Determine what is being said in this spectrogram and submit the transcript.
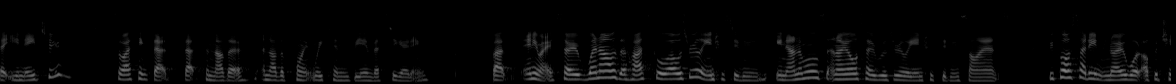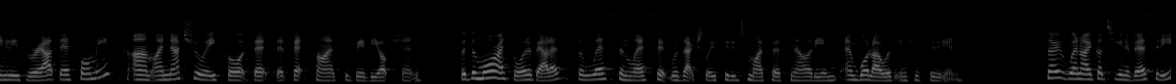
that you need to. So I think that that's another another point we can be investigating. But anyway, so when I was at high school, I was really interested in, in animals and I also was really interested in science. Because I didn't know what opportunities were out there for me, um, I naturally thought that, that vet science would be the option. But the more I thought about it, the less and less it was actually suited to my personality and, and what I was interested in. So when I got to university,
